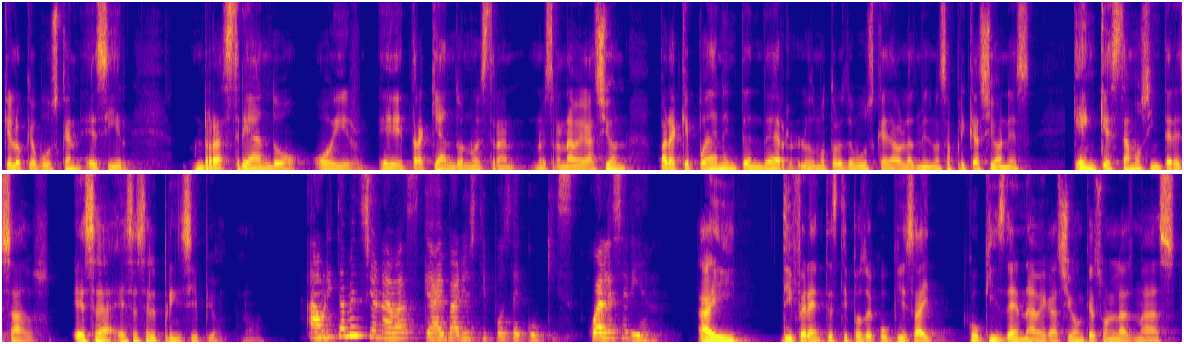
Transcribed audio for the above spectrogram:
que lo que buscan es ir rastreando o ir eh, traqueando nuestra, nuestra navegación para que puedan entender los motores de búsqueda o las mismas aplicaciones en qué estamos interesados. ese es el principio. ¿no? Ahorita mencionabas que hay varios tipos de cookies. ¿Cuáles serían? Hay diferentes tipos de cookies. Hay cookies de navegación que son las más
